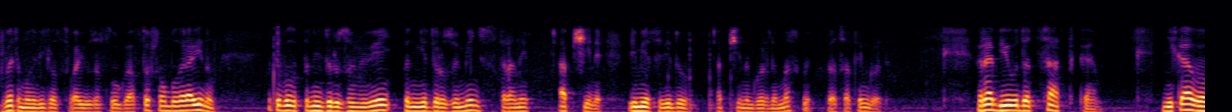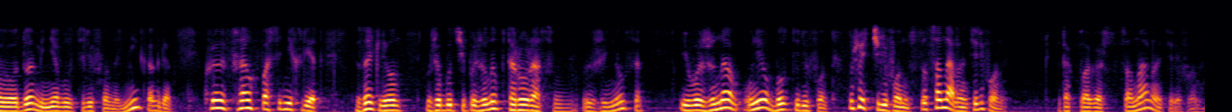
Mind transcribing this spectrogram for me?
В этом он видел свою заслугу. А в том, что он был раввином, это было по недоразумению, по недоразумению со стороны общины. Имеется в виду община города Москвы, 20 год. Раби Иуда Цатка. Никогда в его доме не было телефона. Никогда. Кроме самых последних лет. Знаете ли, он, уже будучи пожилым, второй раз женился. Его жена, у нее был телефон. Ну, что телефон? Стационарный телефон. Я так полагаю, стационарный телефон.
